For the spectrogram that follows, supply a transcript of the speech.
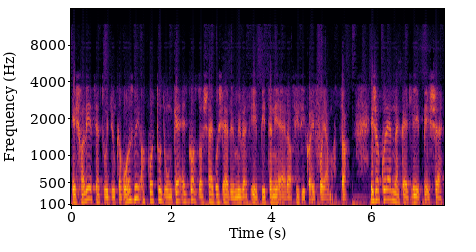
és ha létre tudjuk-e hozni, akkor tudunk-e egy gazdaságos erőművet építeni erre a fizikai folyamatra. És akkor ennek egy lépése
